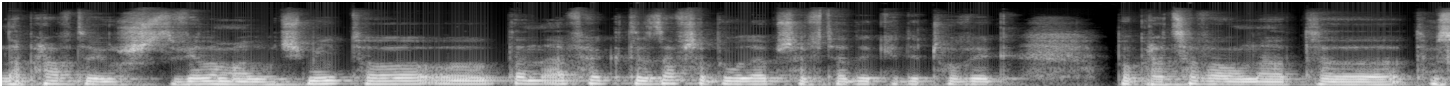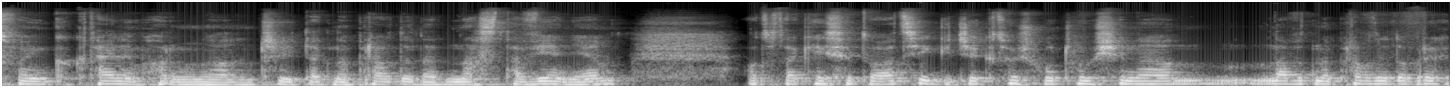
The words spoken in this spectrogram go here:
naprawdę już z wieloma ludźmi, to ten efekt zawsze był lepszy wtedy, kiedy człowiek popracował nad tym swoim koktajlem hormonalnym, czyli tak naprawdę nad nastawieniem od takiej sytuacji, gdzie ktoś uczył się na nawet naprawdę dobrych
